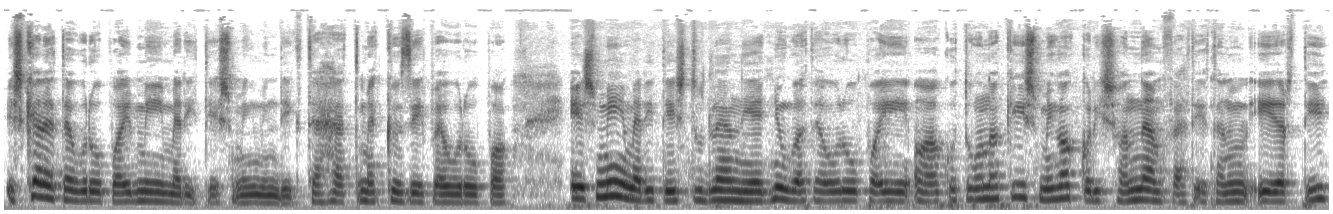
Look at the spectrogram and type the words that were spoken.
És Kelet-Európa egy mélymerítés még mindig, tehát meg Közép-Európa. És mélymerítés tud lenni egy nyugat-európai alkotónak is, még akkor is, ha nem feltétlenül érti,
